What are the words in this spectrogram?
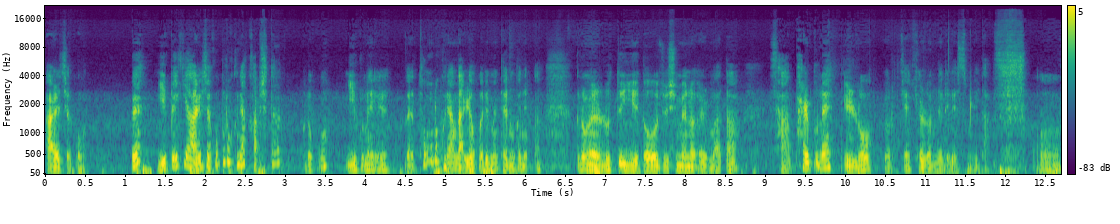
r 제곱 왜? 2 빼기 r 제곱으로 그냥 갑시다 그리고 2분의 1 그냥 통으로 그냥 날려버리면 되는 거니까 그러면 루트 2 넣어주시면 얼마다? 4, 8분의 1로 이렇게 결론 내리겠습니다. 어,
